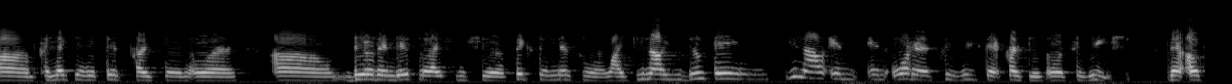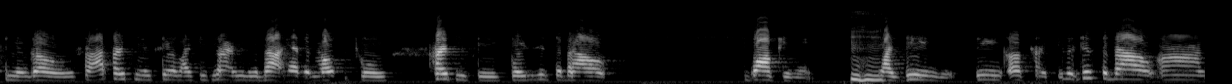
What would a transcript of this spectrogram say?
um, connecting with this person or um, building this relationship, fixing this one. Like, you know, you do things, you know, in, in order to reach that purpose or to reach their ultimate goal. So I personally feel like it's not really about having multiple purposes, but it's just about walking it, Mm-hmm. like being it, being of purpose. But just about um,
